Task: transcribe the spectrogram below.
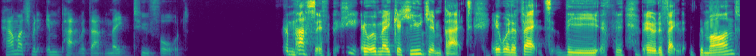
how much of an impact would that make to Ford? Massive. It would make a huge impact. It would affect the. It would affect demand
